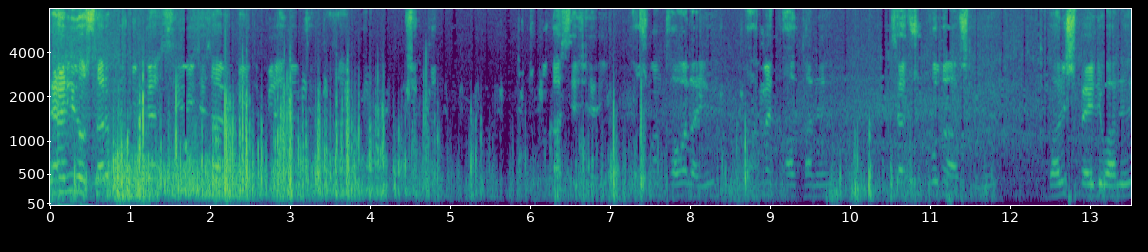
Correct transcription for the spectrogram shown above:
Değerli dostlarım, bugün de Silivri cezaevindeydim. Biraz önce cezaevinden çıktım. Tutuklu gazetecileri, Osman Kavala'yı, Ahmet Altan'ı, Selçuk Kodaağaçlı'yı, Barış Pehlivan'ı,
